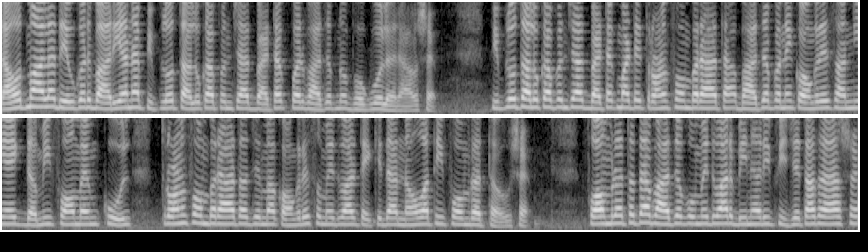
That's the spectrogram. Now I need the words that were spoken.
દાહોદમાં આલા દેવગઢ, બારિયાના પીપલોદ તાલુકા પંચાયત બેઠક પર ભાજપનો ભોગવો લહેરાવશે પીપલોદ તાલુકા પંચાયત બેઠક માટે ત્રણ ફોર્મ ભરાયા હતા. ભાજપ અને કોંગ્રેસ અન્ય એક ડમી ફોર્મ એમ કુલ ત્રણ ફોર્મ ભરાયા હતા, જેમાં કોંગ્રેસ ઉમેદવાર ટેકેદાર ન હોવાથી ફોર્મ રદ થયું છે. ફોર્મ રદ થતાં ભાજપ ઉમેદવાર બિનહરીફ વિજેતા થયા છે.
